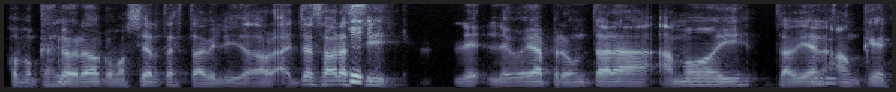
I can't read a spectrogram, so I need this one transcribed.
como que has logrado como cierta estabilidad. Entonces ahora sí, le, voy a preguntar a, Moy, ¿está bien? Aunque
